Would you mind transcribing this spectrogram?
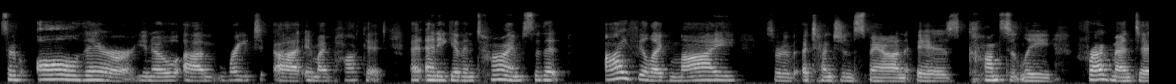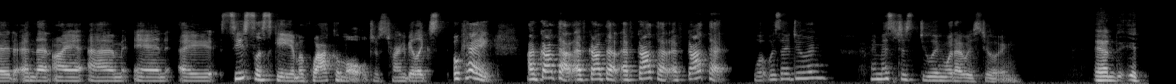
sort of all there, you know, um, right uh, in my pocket at any given time so that I feel like my sort of attention span is constantly fragmented and that I am in a ceaseless game of whack-a-mole, just trying to be like, okay, I've got that, I've got that, I've got that, I've got that what was I doing? I miss just doing what I was doing. And it,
